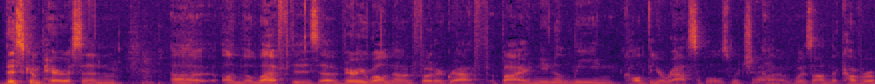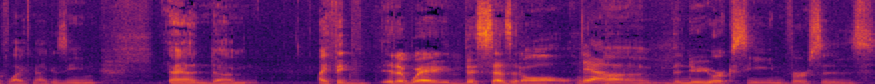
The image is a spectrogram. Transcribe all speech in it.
this comparison uh, on the left is a very well known photograph by Nina Leen called The Irascibles, which right. uh, was on the cover of Life magazine. And um, I think, in a way, this says it all. Yeah. Um, the New York scene versus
